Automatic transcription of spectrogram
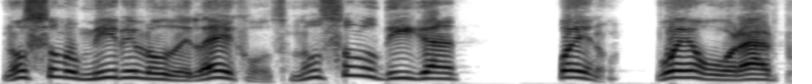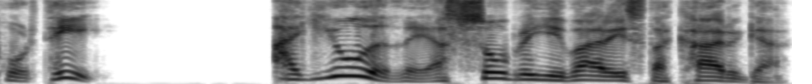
No solo mírelo de lejos, no solo diga, bueno, voy a orar por ti. Ayúdale a sobrellevar esta carga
